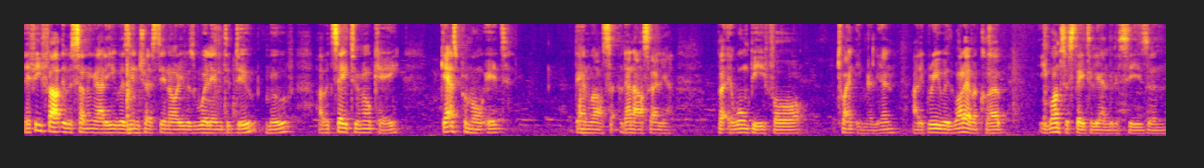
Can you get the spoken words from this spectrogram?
If he felt there was something that he was interested in or he was willing to do, move, I would say to him, okay, get us promoted, then we'll then I'll sell you. But it won't be for 20 million. I'd agree with whatever club. He wants to stay till the end of the season.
